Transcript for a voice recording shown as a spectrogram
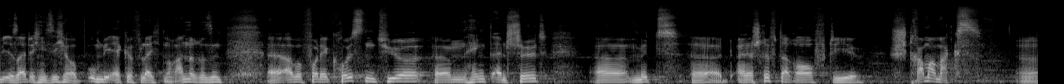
Ihr seid euch nicht sicher, ob um die Ecke vielleicht noch andere sind. Äh, aber vor der größten Tür ähm, hängt ein Schild äh, mit äh, einer Schrift darauf, die Strammer Max äh,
